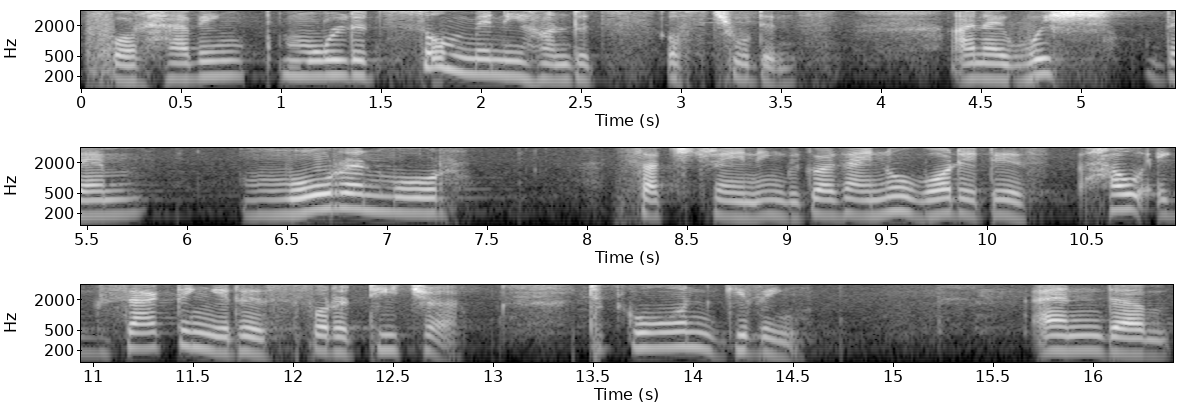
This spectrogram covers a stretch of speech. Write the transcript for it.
for having molded so many hundreds of students. And I wish them more and more such training because I know what it is, how exacting it is for a teacher to go on giving. And um,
